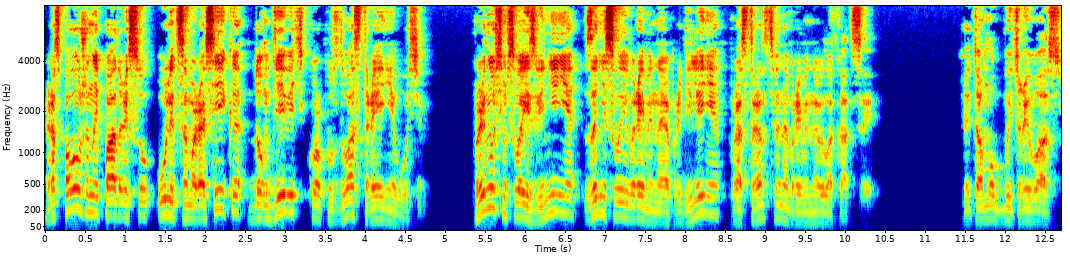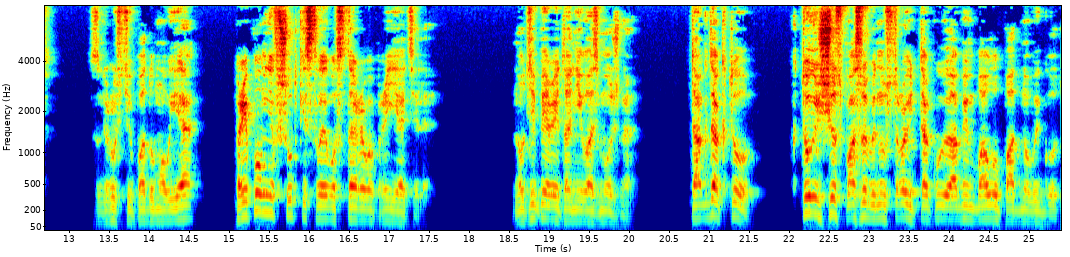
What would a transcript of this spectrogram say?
расположенный по адресу улица Моросейка, дом 9, корпус 2, строение 8. Приносим свои извинения за несвоевременное определение пространственно-временной локации. «Это мог быть Ревас», — с грустью подумал я, припомнив шутки своего старого приятеля. «Но теперь это невозможно. Тогда кто? Кто еще способен устроить такую абимбалу под Новый год?»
